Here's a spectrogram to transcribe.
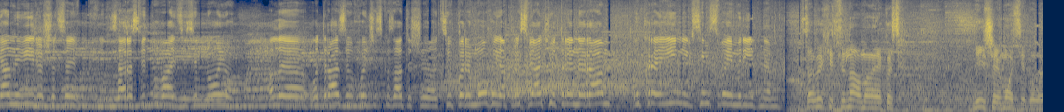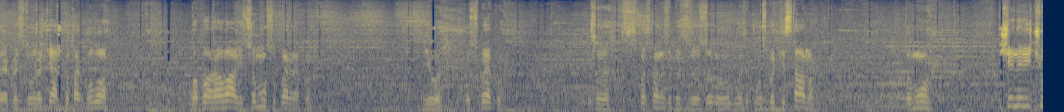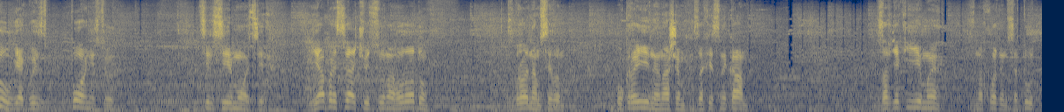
Я не вірю, що це зараз відбувається зі мною, але одразу хочу сказати, що цю перемогу я присвячую тренерам Україні всім своїм рідним. За вихід фінал в мене якось більше емоцій було, якось дуже тяжко так було. Бо програвав і цьому супернику, у- Узбеку, спортсмену з Уз- з Уз- Узбекистану. Тому ще не відчув якби, повністю ці всі емоції. Я присвячую цю нагороду Збройним силам України, нашим захисникам. Завдяки їм ми знаходимося тут.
